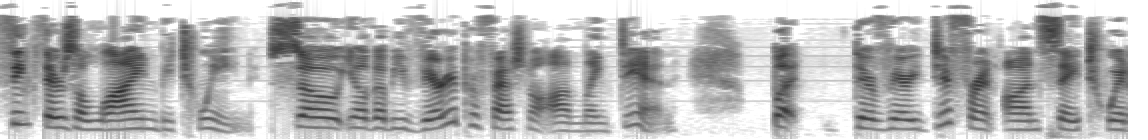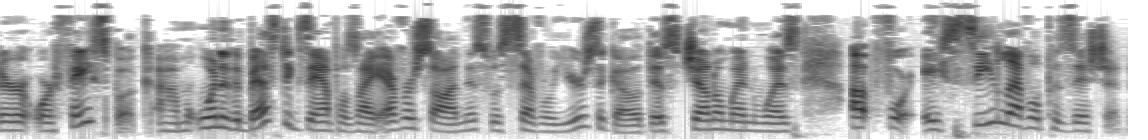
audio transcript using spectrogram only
think there's a line between. So, you know, they'll be very professional on LinkedIn, they're very different on, say, Twitter or Facebook. Um, one of the best examples I ever saw, and this was several years ago, this gentleman was up for a C-level position.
